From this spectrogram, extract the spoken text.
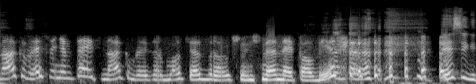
nākamreiz es viņam teicu, nākamreiz ar moci atbraukšu, viņš nē, nē, paldies. Es, viņu,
